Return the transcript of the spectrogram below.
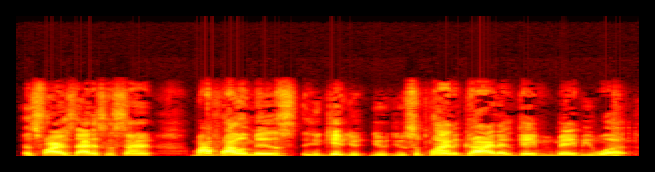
as far as that is concerned. My problem is you get you you you supplying a guy that gave you maybe what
